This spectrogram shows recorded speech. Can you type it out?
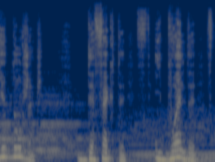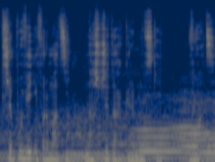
jedną rzecz. Defekty i błędy w przepływie informacji na szczytach kremlowskiej władzy.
